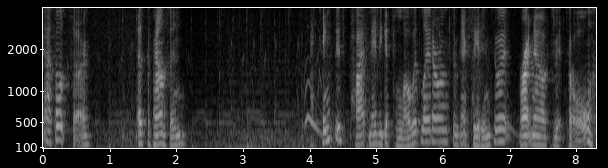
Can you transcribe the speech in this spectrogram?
Yeah, I thought so. There's the fountain. I think this pipe maybe gets lowered later on so we can actually get into it. Right now it's a bit tall.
